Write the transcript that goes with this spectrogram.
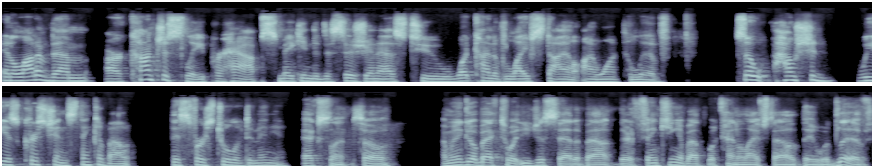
And a lot of them are consciously, perhaps, making the decision as to what kind of lifestyle I want to live. So, how should we as Christians think about this first tool of dominion? Excellent. So, I'm going to go back to what you just said about they're thinking about what kind of lifestyle they would live.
